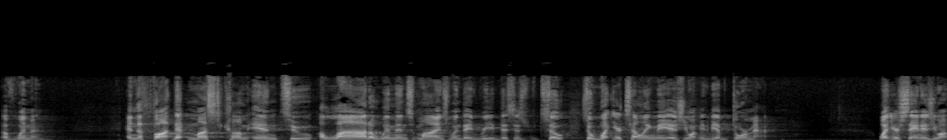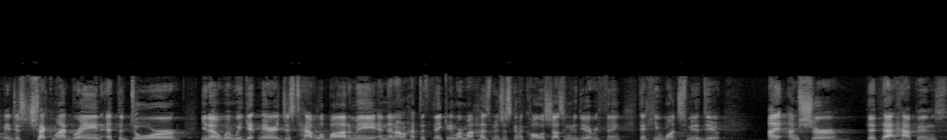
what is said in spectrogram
of women. And the thought that must come into a lot of women's minds when they read this is so, so what you're telling me is you want me to be a doormat. What you're saying is you want me to just check my brain at the door. You know, when we get married, just have a lobotomy, and then I don't have to think anymore. My husband's just going to call the shots. I'm going to do everything that he wants me to do. I, I'm sure that that happens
